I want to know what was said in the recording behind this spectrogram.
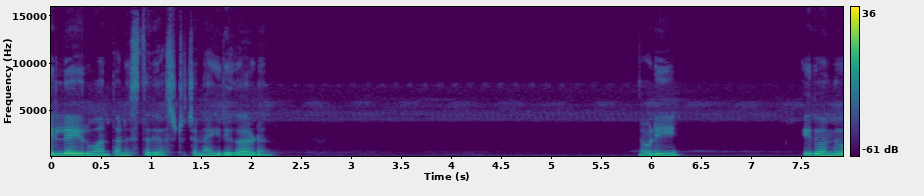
ಇಲ್ಲೇ ಇರುವ ಅಂತ ಅನಿಸ್ತದೆ. ಅಷ್ಟು ಚೆನ್ನಾಗಿದೆ ಗಾರ್ಡನ್. ನೋಡಿ, ಇದೊಂದು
